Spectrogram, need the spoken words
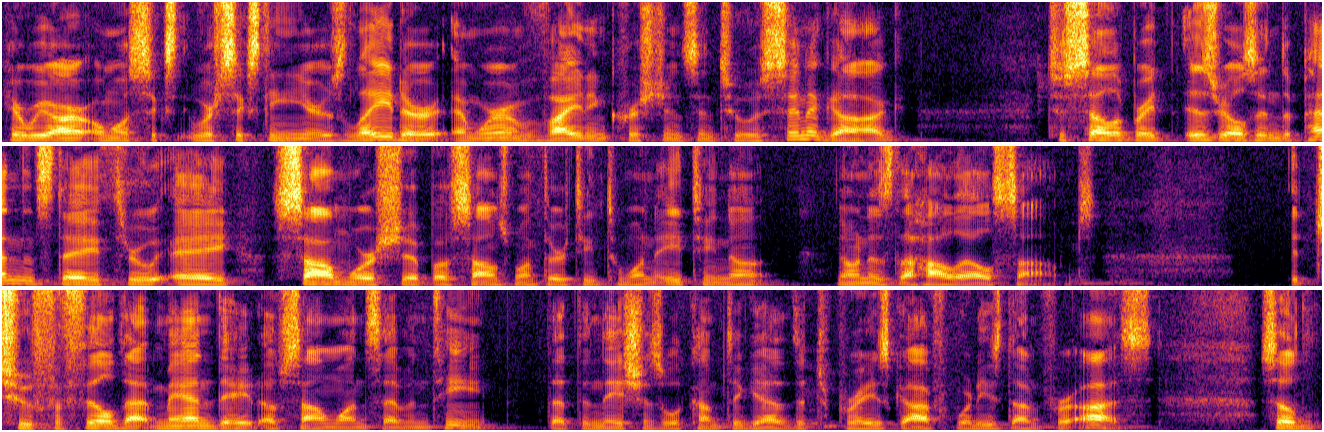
here we are almost, six, we're 16 years later, and we're inviting Christians into a synagogue to celebrate Israel's Independence Day through a psalm worship of Psalms 113 to 118, known as the Hallel Psalms. Mm-hmm to fulfill that mandate of Psalm 117, that the nations will come together to praise God for what he's done for us. So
